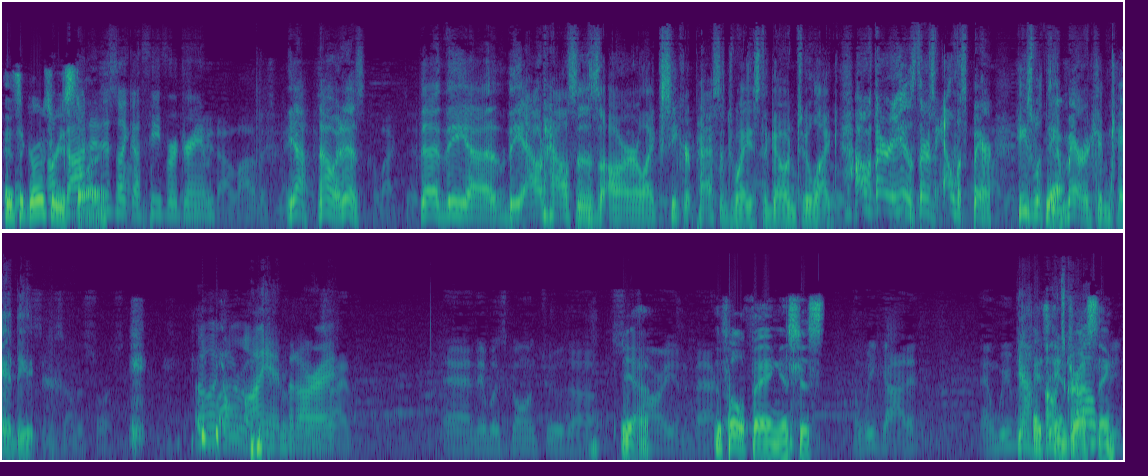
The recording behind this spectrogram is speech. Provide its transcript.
It's a oh grocery God, store. it is like a fever dream. made out- a lot of Yeah, no, it stuff is. collected. The the uh, the outhouses are like secret passageways to go into. Like, oh, there he is. There's Elvis Bear. He's with the Yeah. American candy. Things on the source. I like a lion, but all right. And it was going through the Yeah. in the back. This whole thing is just. And we got it. And we Yeah, It's oh, great. interesting.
